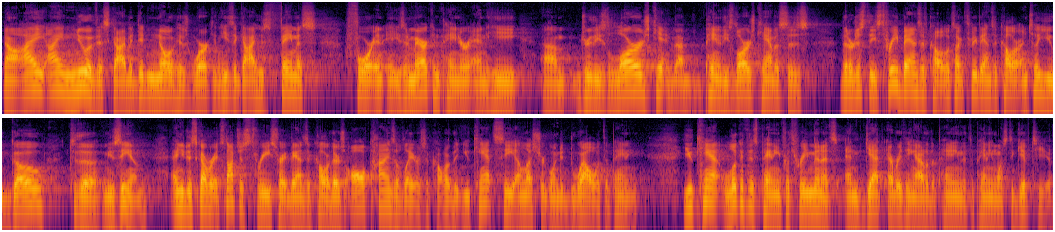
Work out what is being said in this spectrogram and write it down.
Now, I, I knew of this guy, but didn't know of his work, and he's a guy who's famous for, he's an American painter, and he um, drew these large, uh, painted these large canvases that are just these three bands of color. It looks like three bands of color until you go to the museum and you discover it's not just three straight bands of color. There's all kinds of layers of color that you can't see unless you're going to dwell with the painting. You can't look at this painting for three minutes and get everything out of the painting that the painting wants to give to you.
